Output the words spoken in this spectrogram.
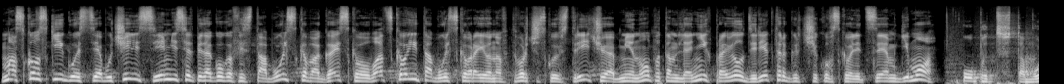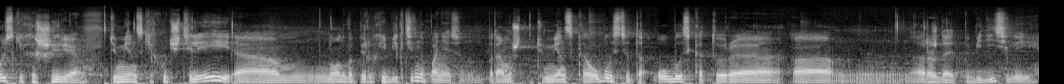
Московские гости обучили 70 педагогов из Тобольского, Гайского, Уватского и Тобольского районов. Творческую встречу и обмен опытом для них провел директор Горчаковского лицея МГИМО. Опыт тобольских и шире тюменских учителей, э, ну, он, во-первых, объективно понятен, потому что Тюменская область – это область, которая э, рождает победителей,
